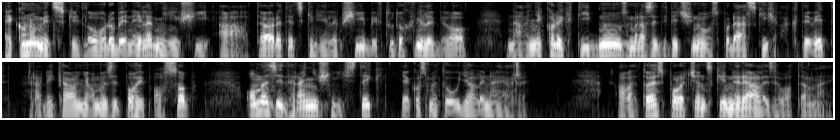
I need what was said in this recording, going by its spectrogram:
Ekonomicky dlouhodobě nejlevnější a teoreticky nejlepší by v tuto chvíli bylo na několik týdnů zmrazit většinu hospodářských aktivit, radikálně omezit pohyb osob, omezit hraniční styk, jako jsme to udělali na jaře. Ale to je společensky nerealizovatelné.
